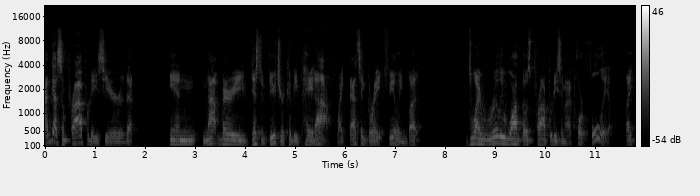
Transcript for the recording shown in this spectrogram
i've got some properties here that in not very distant future could be paid off. Like that's a great feeling but do i really want those properties in my portfolio? Like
